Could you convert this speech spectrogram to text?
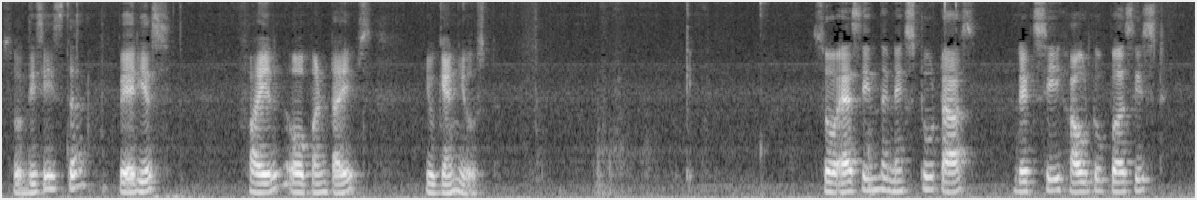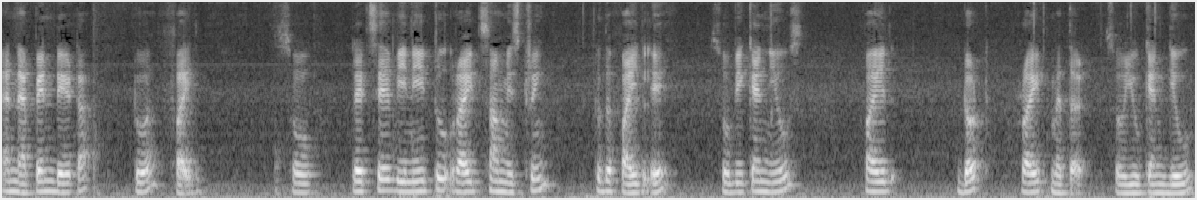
so this is the various file open types you can use okay. So as in the next two tasks let's see how to persist and append data to a file. So let's say we need to write some string to the file a. So we can use file dot write method. So you can give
